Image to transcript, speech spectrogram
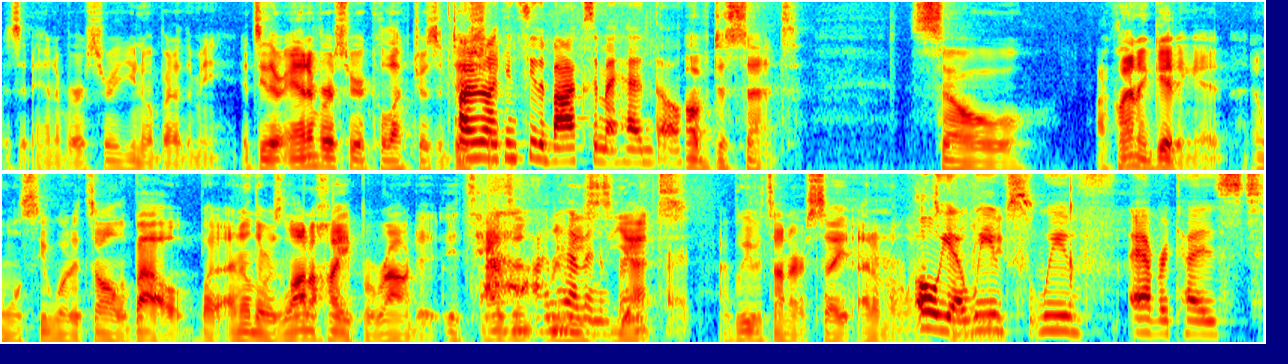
is it anniversary? You know better than me. It's either anniversary or collector's edition I don't know. I can see the box in my head though. of Descent. So I plan on getting it, and we'll see what it's all about. But I know there was a lot of hype around it. It hasn't I'm having released a brain yet. fart. I believe it's on our site. I don't know when. oh it's yeah, gonna we've release. we've advertised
